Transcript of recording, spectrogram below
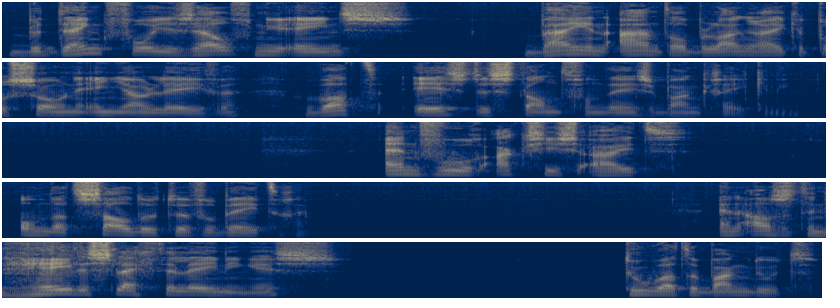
bedenk voor jezelf nu eens bij een aantal belangrijke personen in jouw leven: wat is de stand van deze bankrekening? En voer acties uit om dat saldo te verbeteren. En als het een hele slechte lening is, doe wat de bank doet.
